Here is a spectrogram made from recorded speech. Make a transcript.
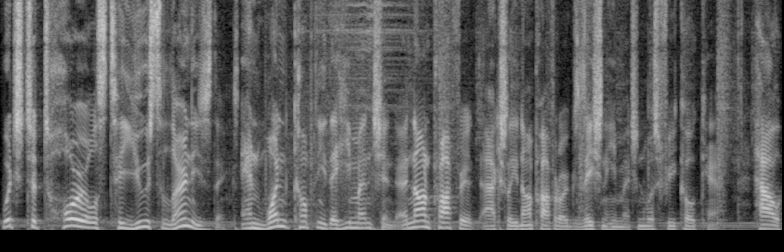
which tutorials to use to learn these things? And one company that he mentioned, a nonprofit actually, nonprofit organization he mentioned was Free. How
